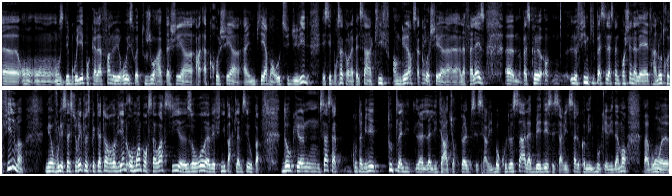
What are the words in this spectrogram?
Euh, on, on, on, se débrouillait pour qu'à la fin le héros il soit toujours attaché, à, accroché à, à, une pierre dans au-dessus du vide. Et c'est pour ça qu'on appelle ça un cliffhanger, s'accrocher oui. à, à, la falaise, parce que le film qui passait la semaine prochaine allait être un autre film, mais on voulait s'assurer que le spectateur revienne au moins pour savoir si euh, Zorro avait fini par clamser ou pas. Donc euh, ça, ça contaminé toute la, littérature pulp, s'est servi beaucoup de ça, la BD s'est servi de ça, le comic book évidemment. Enfin bon, euh,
